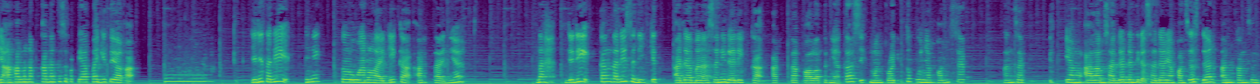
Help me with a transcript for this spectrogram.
yang akan menekan nanti seperti apa gitu ya kak? Hmm. jadi tadi ini keluar lagi kak artanya nah jadi kan tadi sedikit ada bahasa nih dari kak Arta kalau ternyata Sigmund Freud itu punya konsep konsep yang alam sadar dan tidak sadar yang conscious dan unconscious,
